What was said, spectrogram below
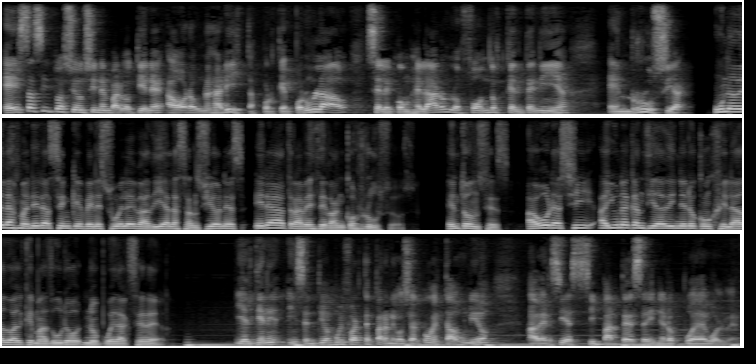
Esa situación, sin embargo, tiene ahora unas aristas, porque por un lado se le congelaron los fondos que él tenía en Rusia una de las maneras en que Venezuela evadía las sanciones era a través de bancos rusos. Entonces, ahora sí hay una cantidad de dinero congelado al que Maduro no puede acceder. Y él tiene incentivos muy fuertes para negociar con Estados Unidos a ver si, si parte de ese dinero puede volver.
